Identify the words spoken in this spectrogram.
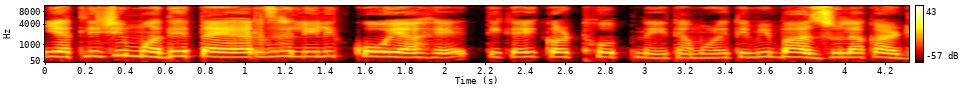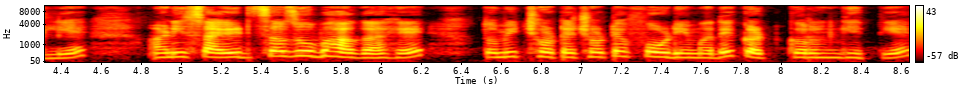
यातली जी मध्ये तयार झालेली कोय आहे ती काही कट होत नाही त्यामुळे ती मी बाजूला काढली आहे आणि साईडचा जो भाग आहे तो मी छोट्या छोट्या फोडीमध्ये कट करून घेते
